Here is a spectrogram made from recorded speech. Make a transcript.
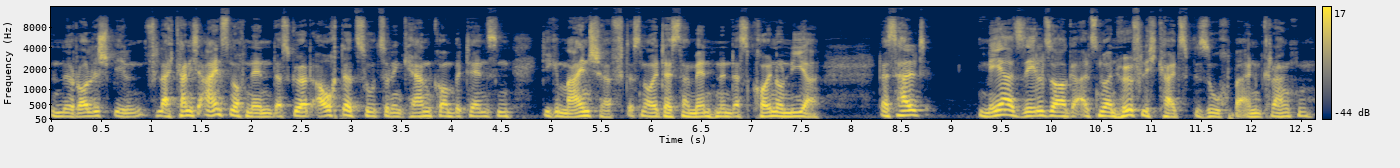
eine Rolle spielen. Vielleicht kann ich eins noch nennen, das gehört auch dazu, zu den Kernkompetenzen, die Gemeinschaft. Das Neue Testament nennt das Koinonia. Das ist halt mehr Seelsorge als nur ein Höflichkeitsbesuch bei einem Kranken.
